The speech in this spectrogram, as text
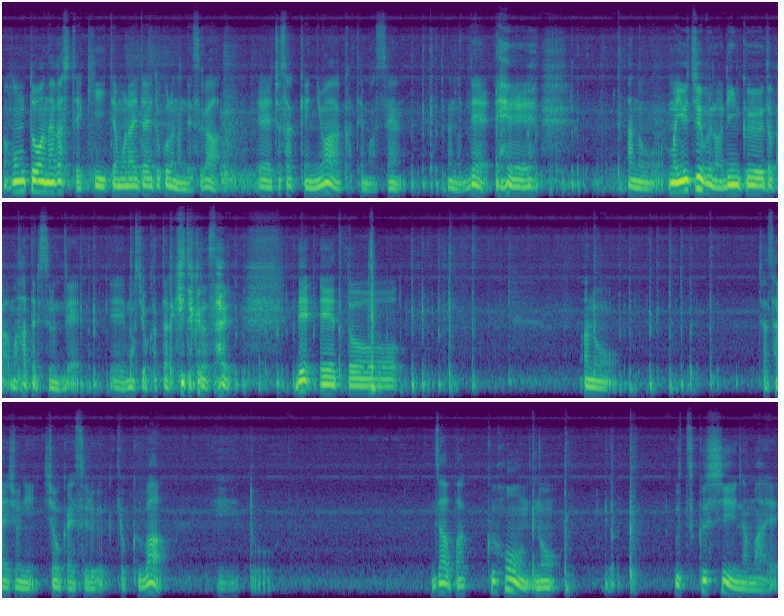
まあ本当は流して聞いてもらいたいところなんですが、えー著作権には勝てません。なので、えーあのまあ、YouTube のリンクとか、まあ、貼ったりするんで、えーもしよかったら聞いてください。でえーっとあのじゃあ最初に紹介する曲はえーっとザ・バックホーンの「美しい名前」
